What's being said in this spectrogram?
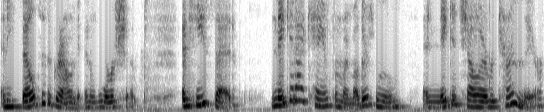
and he fell to the ground and worshipped. And he said, Naked I came from my mother's womb, and naked shall I return there.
